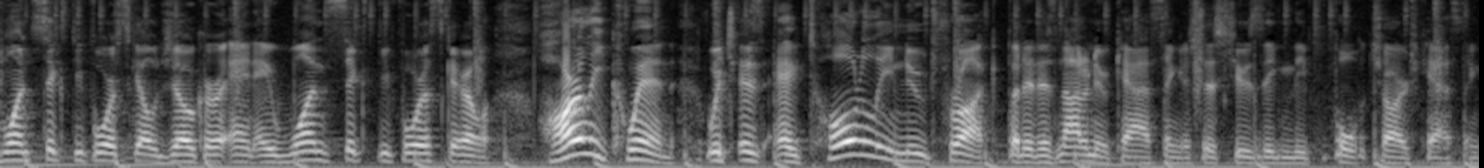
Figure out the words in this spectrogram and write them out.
164 scale Joker, and a 164 scale Harley Quinn, which is a totally new truck, but it is not a new casting. It's just using the full charge casting.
